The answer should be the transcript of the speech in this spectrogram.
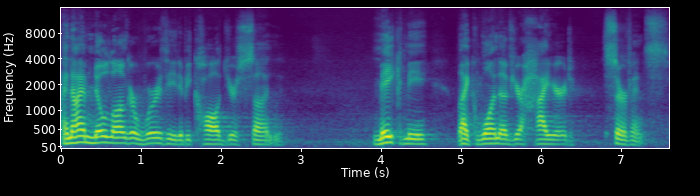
and I am no longer worthy to be called your son. Make me like one of your hired servants.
